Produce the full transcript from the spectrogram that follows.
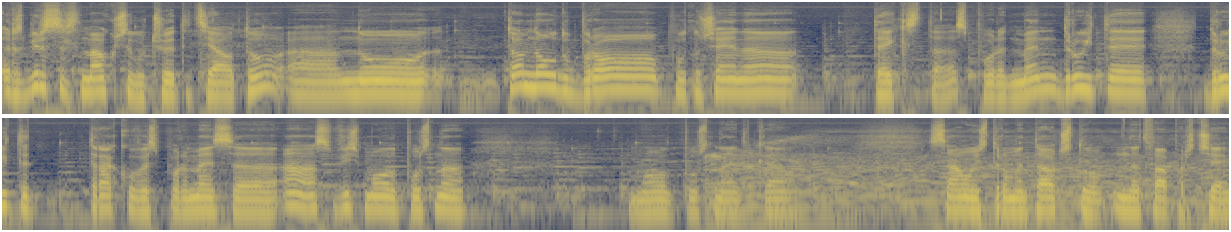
разбира се, след малко ще го чуете цялото, а, но то е много добро по отношение на текста, според мен. Другите, другите тракове, според мен са... А, аз виж, мога да пусна... Мога да пусна е така... Само инструменталчето на това парче.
